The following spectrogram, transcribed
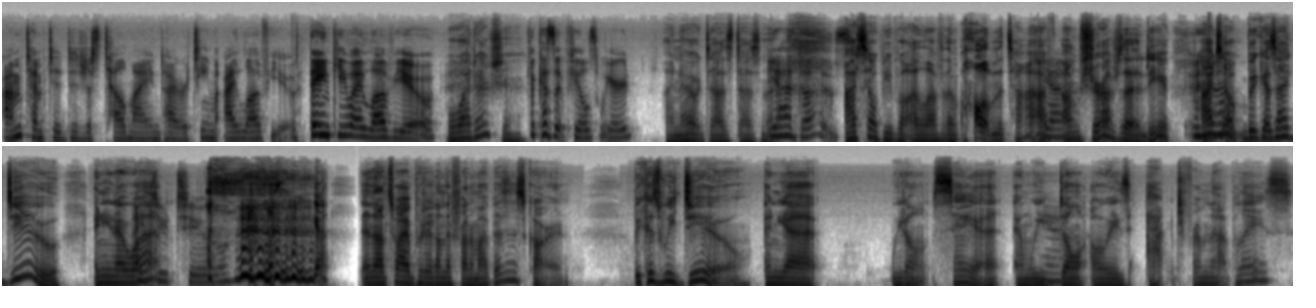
I'm tempted to just tell my entire team, I love you. Thank you. I love you. Why don't you? Because it feels weird. I know it does, doesn't it? Yeah, it does. I tell people I love them all the time. Yeah. I, am sure I've said it to you. I tell because I do. And you know what? I do too. yeah. And that's why I put it on the front of my business card because we do. And yet we don't say it and we Yeah. don't always act from that place.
